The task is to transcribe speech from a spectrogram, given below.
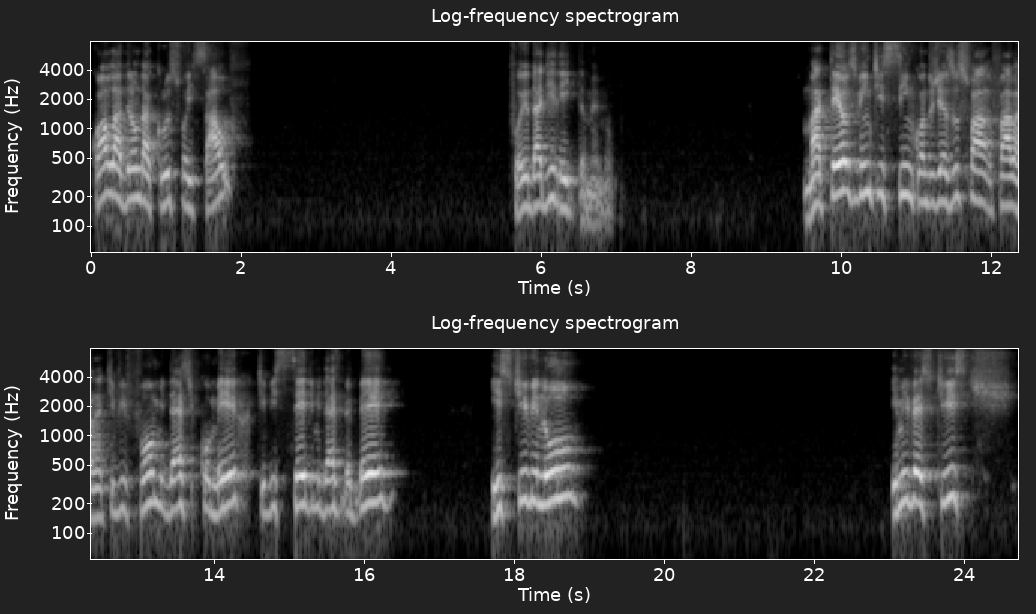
Qual ladrão da cruz foi salvo? Foi o da direita, meu irmão. Mateus 25, quando Jesus fala, fala, né? Tive fome, deste comer, tive sede, me deste beber, estive nu e me vestiste.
